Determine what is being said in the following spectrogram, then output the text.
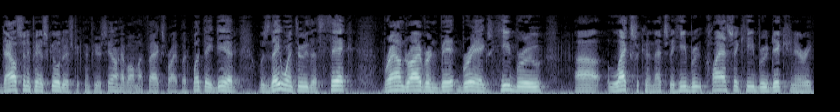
Dallas Independent School District computer. See, I don't have all my facts right, but what they did was they went through the thick Brown Driver and Briggs Hebrew uh, lexicon. That's the Hebrew classic Hebrew dictionary,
